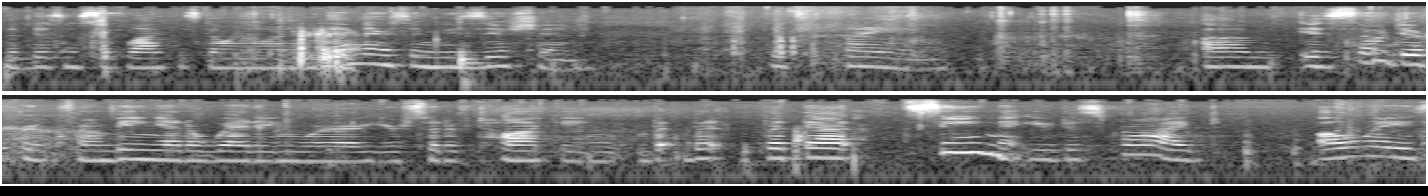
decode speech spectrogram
the business of life is going on, and then there's a musician that's playing um, is so different from being at a wedding where you're sort of talking. But but but that scene that you described always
